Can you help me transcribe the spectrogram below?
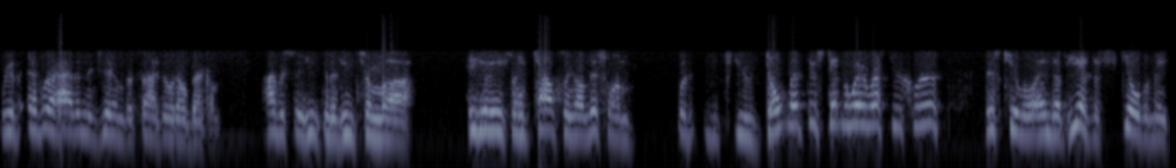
we have ever had in the gym besides Odell Beckham. Obviously, he's going to need some uh, he's going to need some counseling on this one. But if you don't let this get in the way of the rest of your career, this kid will end up. He has the skill to make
